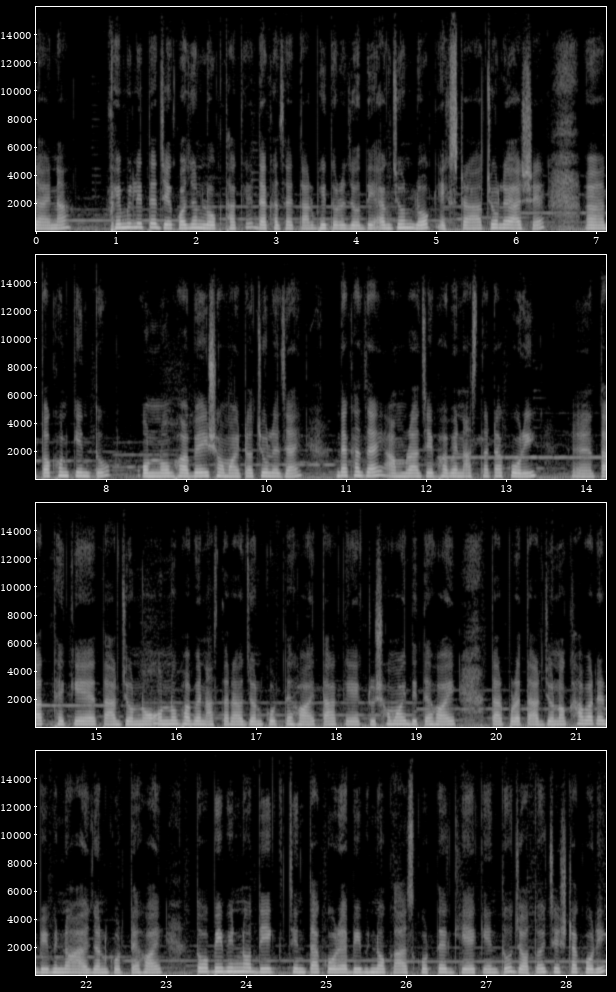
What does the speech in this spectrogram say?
যায় না। ফ্যামিলিতে যে কজন লোক থাকে, দেখা যায় তার ভিতরে যদি একজন লোক এক্সট্রা চলে আসে তখন কিন্তু অন্যভাবেই সময়টা চলে যায়। দেখা যায় আমরা যেভাবে নাস্তাটা করি তার থেকে তার জন্য অন্যভাবে নাস্তার আয়োজন করতে হয়, তাকে একটু সময় দিতে হয়, তারপরে তার জন্য খাবারের বিভিন্ন আয়োজন করতে হয়। তো বিভিন্ন দিক চিন্তা করে, বিভিন্ন কাজ করতে গিয়ে কিন্তু যতই চেষ্টা করি,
